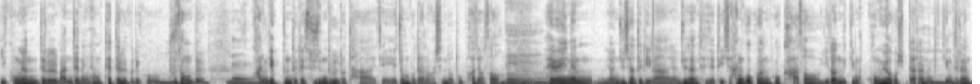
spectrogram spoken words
이 공연들을 만드는 형태들 그리고 음. 구성들 네. 관객분들의 수준들도 다 이제 예전보다는 훨씬 더 높아져서 네. 해외에 있는 연주자들이나 연주단체들이 이제 한국은 꼭 가서 이런 느낌 공유하고 싶다라는 음. 느낌들은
